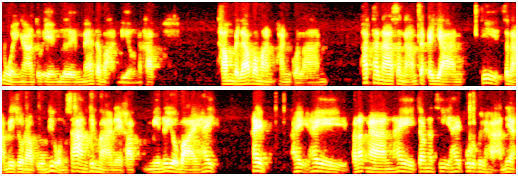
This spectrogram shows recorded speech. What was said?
หน่วยงานตัวเองเลยแม้แต่บาทเดียวนะครับทำไปแล้วประมาณพันกว่าล้าน พัฒนาสนามจักรยานที่สนามบินสุวรรณภูมิที่ผมสร้างขึ้นมาเนี่ยครับมีนโยบายให้ให้ให้ให้พนักงานให้เจ้าหน้าที่ให้ผู้บริหารเนี่ย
